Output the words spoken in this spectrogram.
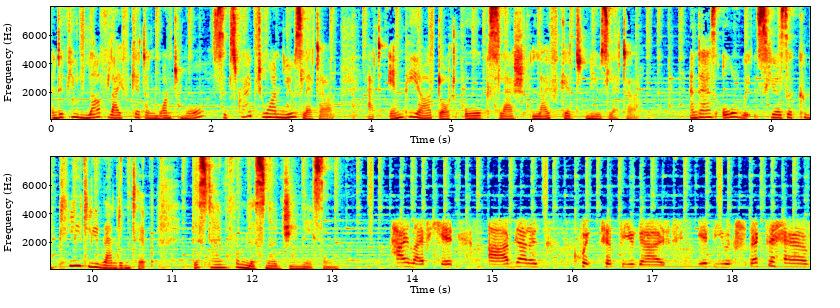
And if you love LifeKit and want more, subscribe to our newsletter at npr.org slash lifekit newsletter. And as always, here's a completely random tip, this time from listener G. Mason. Hi, Life Kit. I've got a quick tip for you guys. If you expect to have,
